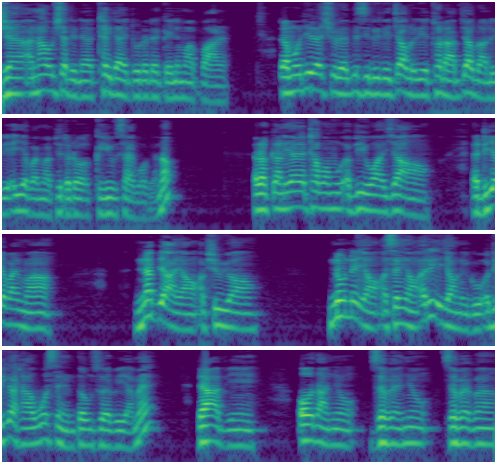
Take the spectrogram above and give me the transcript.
ရန်အနောက်အရှက်တွေနဲ့ထိတ်တိုက်တိုးတဲ့ကိန်းတွေမှာပါတယ်တမိုးကြီးတဲ့ရွှေတဲ့ပစ္စည်းလေးတွေကြောက်လေးတွေထွက်တာပျောက်တာလေးတွေအဲ့ရပိုင်းမှာဖြစ်တော့ဂယူဆိုင်ပေါ့ဗျာနော်အဲ့တော့ကန်ရီယာရဲ့ထောက်ပံ့မှုအပြည့်အဝရအောင်ဒီရပိုင်းမှာနတ်ပြရောင်အဖြူရောင် နှုတ်နဲ့ရောင်အစိမ်းရောင်အဲ့ဒီအကြောင်းတွေကိုအဓိကထားဝတ်ဆင်သုံးဆွဲပေးရမယ်ဒါအပြင်အော်ဒါညွန့်ဇပယ်ညွန့်ဇပယ်ပန်း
